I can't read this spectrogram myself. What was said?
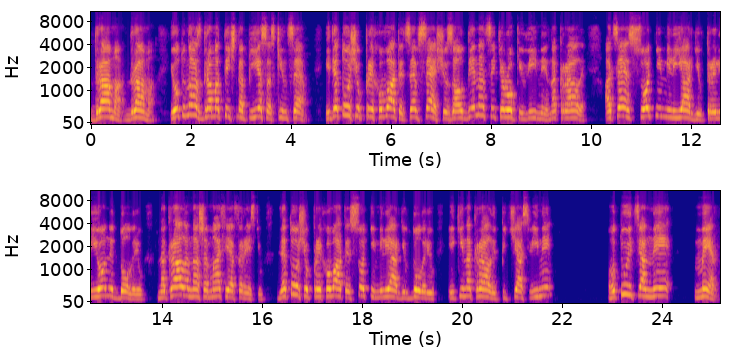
драма, драма. І от у нас драматична п'єса з кінцем. І для того, щоб приховати це все, що за 11 років війни накрали, а це сотні мільярдів, трильйони доларів накрала наша мафія аферистів. Для того, щоб приховати сотні мільярдів доларів, які накрали під час війни, готується не мир,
